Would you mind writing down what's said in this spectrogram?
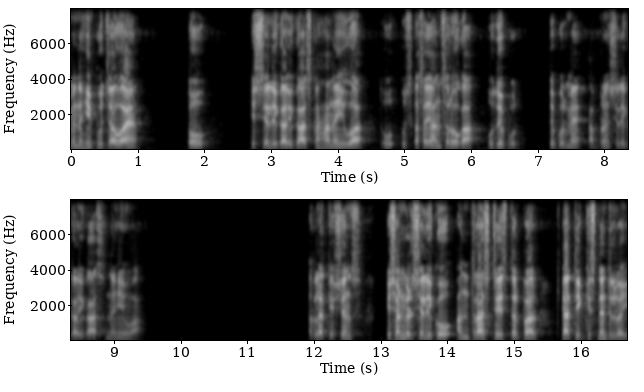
में नहीं पूछा हुआ है तो इस शैली का विकास कहाँ नहीं हुआ? तो उसका सही आंसर होगा उदयपुर। उदयपुर में अपभ्रंश शैली का विकास नहीं हुआ। अगला क्वेश्चन किशनगढ़ शैली को अंतर्राष्ट्रीय स्तर पर ख्याति किसने दिलवाई?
